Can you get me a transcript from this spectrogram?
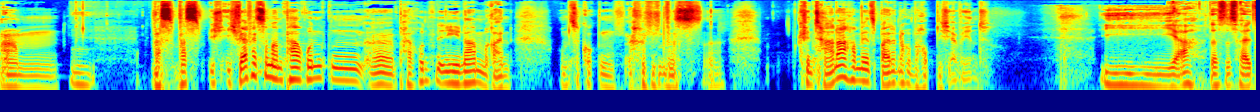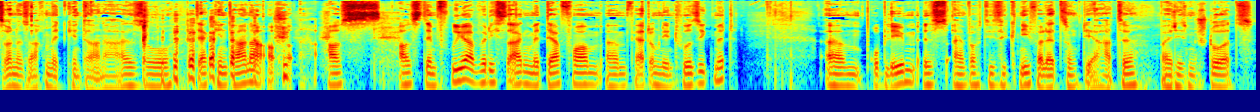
Ähm, mhm. Was, was, ich, ich werfe jetzt noch mal ein paar Runden, äh, paar Runden in die Namen rein, um zu gucken, was äh, Quintana haben wir jetzt beide noch überhaupt nicht erwähnt. Ja, das ist halt so eine Sache mit Quintana. Also der Quintana aus, aus dem Frühjahr würde ich sagen, mit der Form ähm, fährt um den Toursieg mit. Ähm, Problem ist einfach diese Knieverletzung, die er hatte bei diesem Sturz.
